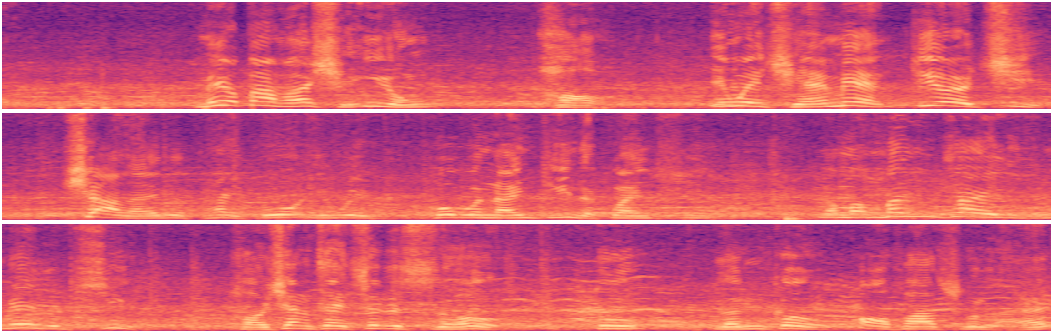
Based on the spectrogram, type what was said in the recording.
没有办法形容好，因为前面第二季下来的太多，因为 COVID-19 的关系。那么闷在里面的气，好像在这个时候都能够爆发出来。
